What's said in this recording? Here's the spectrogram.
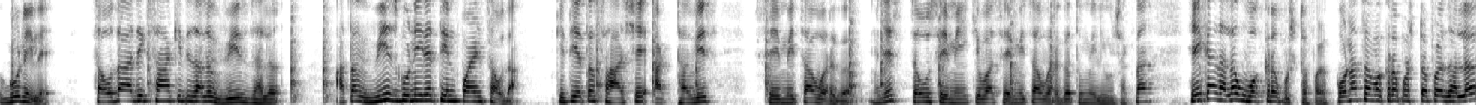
गुणिले चौदा अधिक सहा किती झालं? वीस झालं. आता वीस गुणिले तीन पॉईंट चौदा. किती येतं? सहाशे अठ्ठावीस. सेमीचा वर्ग. म्हणजे चौ सेमी किंवा सेमीचा वर्ग तुम्ही लिहू शकता. हे काय झालं? वक्र पृष्ठफळ. कोणाचं वक्र पृष्ठफळ झालं?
